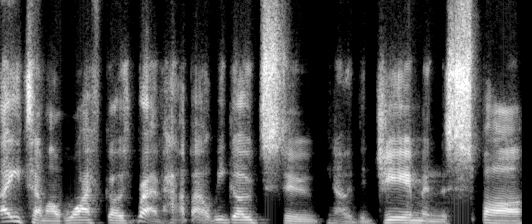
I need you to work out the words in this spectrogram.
later, my wife goes, Rav, how about we go to, you know, the gym and the spa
